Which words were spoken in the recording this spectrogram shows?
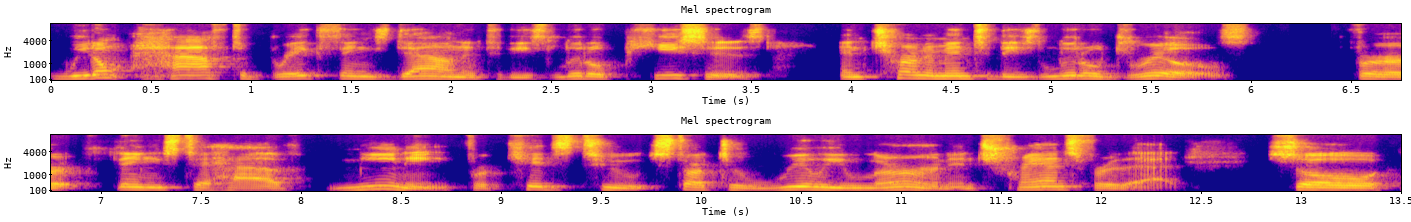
we don't have to break things down into these little pieces and turn them into these little drills for things to have meaning, for kids to start to really learn and transfer that. So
